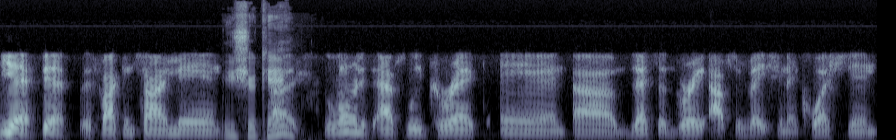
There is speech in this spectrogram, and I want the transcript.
Yes, yes. If I can chime in, you sure can. Uh, Lauren is absolutely correct, and uh, that's a great observation and question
